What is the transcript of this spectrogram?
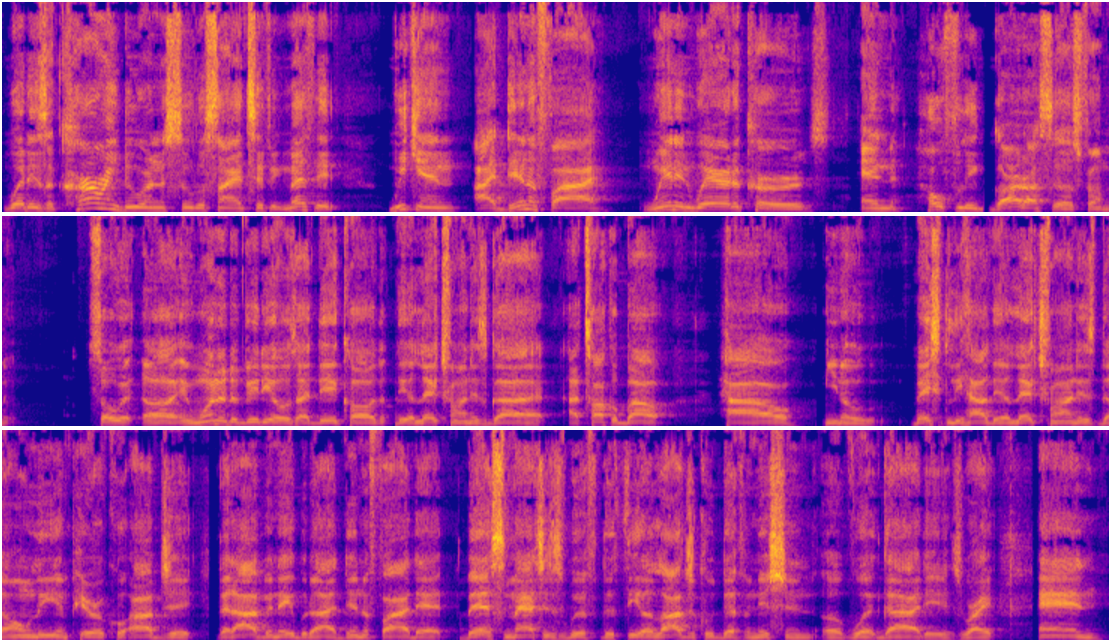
what is occurring during the pseudoscientific method, we can identify when and where it occurs and hopefully guard ourselves from it. So uh, in one of the videos I did called The Electron is God, I talk about how, you know, basically how the electron is the only empirical object that I've been able to identify that best matches with the theological definition of what God is, right? And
